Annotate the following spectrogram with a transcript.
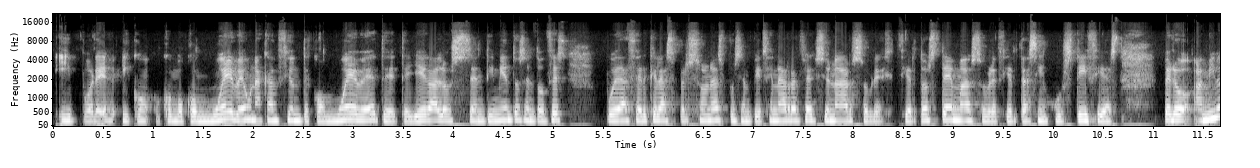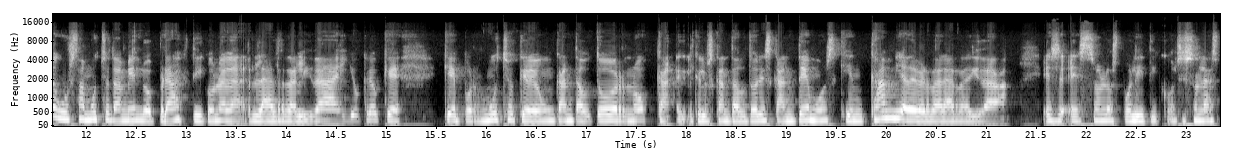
Y, por, e, y como conmueve, una canción te conmueve, te, te, llega a los sentimientos, entonces puede hacer que las personas pues empiecen a reflexionar sobre ciertos temas, sobre ciertas injusticias. Pero a mí me gusta mucho también lo práctico, la, la, realidad, y yo creo que, que por mucho que un cantautor, ¿no? que los cantautores cantemos, quien cambia de verdad la realidad son los políticos y son las,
